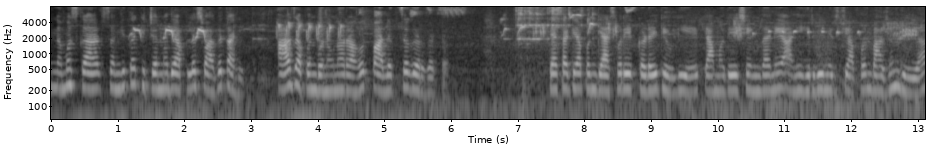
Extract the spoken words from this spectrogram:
नमस्कार. संगीता किचनमध्ये आपलं स्वागत आहे. आज आपण बनवणार आहोत पालकचं गरगट त्यासाठी आपण गॅसवर एक कढई ठेवली आहे. त्यामध्ये शेंगदाणे आणि हिरवी मिरची आपण भाजून घेऊया.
